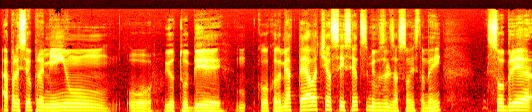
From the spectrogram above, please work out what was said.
Apareceu pra mim um. O YouTube colocou na minha tela, tinha 600 mil visualizações também. Sobre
